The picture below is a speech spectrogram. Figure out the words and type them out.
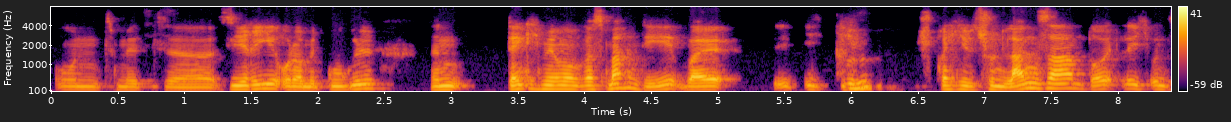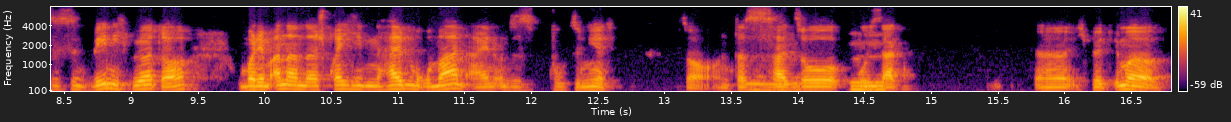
und mit äh, Siri oder mit Google, dann denke ich mir immer, was machen die? Weil ich, ich mhm. spreche schon langsam, deutlich und es sind wenig Wörter. Und bei dem anderen, da spreche ich einen halben Roman ein und es funktioniert. So, und das mhm. ist halt mhm. so, wo ich mhm. sage, äh, ich würde immer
